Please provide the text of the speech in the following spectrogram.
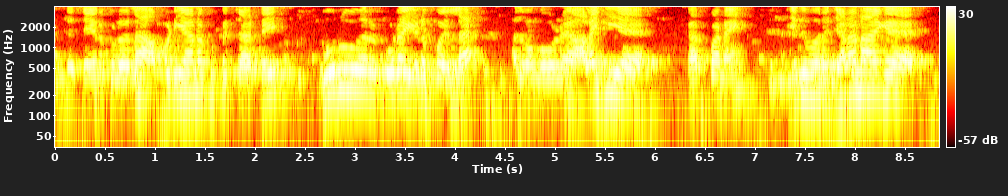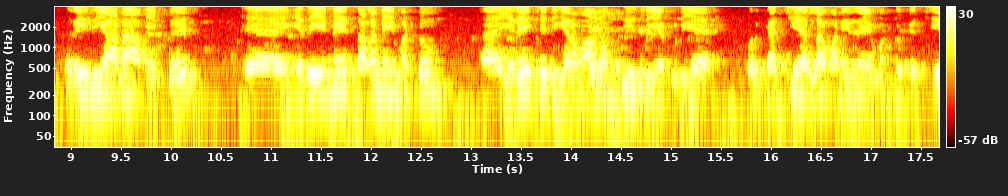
இந்த செயற்குழுவில் அப்படியான குற்றச்சாட்டை ஒருவர் கூட எழுப்பவில்லை. அது உங்களுடைய அழகிய கற்பனை. இது ஒரு ஜனநாயக ரீதியான அமைப்பு. எதையுமே தலைமை மட்டும் அஹ், எதேச்சதிகரமாக முடிவு செய்யக்கூடிய ஒரு கட்சி அல்ல மனிதநேய மக்கள் கட்சி.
